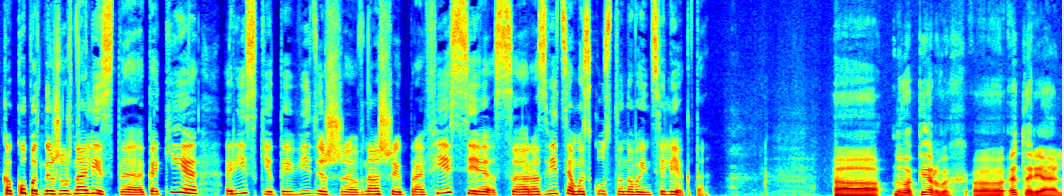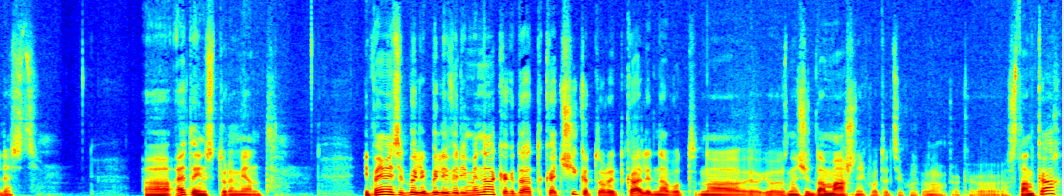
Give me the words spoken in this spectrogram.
Как опытный журналист, э, какие риски ты видишь э, в нашей профессии с развитием искусственного интеллекта? А, ну, во-первых, э, это реальность, это инструмент – И, понимаете, были, были времена, когда ткачи, которые ткали на, вот, на э, значит, домашних вот этих ну, как, э, станках,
